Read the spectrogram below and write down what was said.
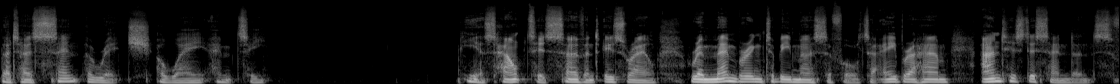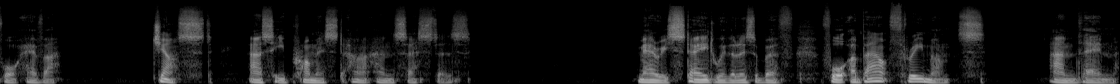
but has sent the rich away empty. He has helped his servant Israel, remembering to be merciful to Abraham and his descendants forever, just as he promised our ancestors. Mary stayed with Elizabeth for about three months and then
